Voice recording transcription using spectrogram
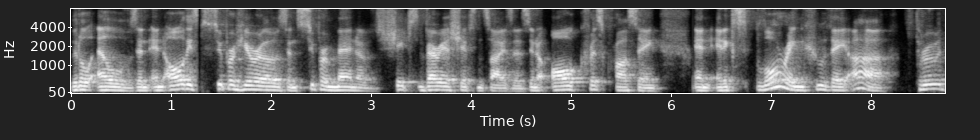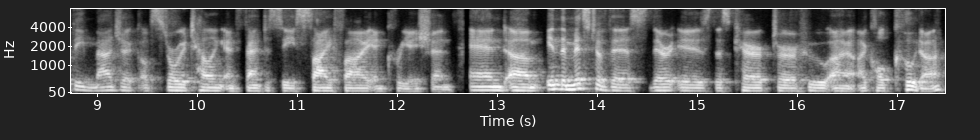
little elves and, and all these superheroes and supermen of shapes, various shapes and sizes, you know, all crisscrossing and, and exploring who they are through the magic of storytelling and fantasy, sci fi, and creation. And um, in the midst of this, there is this character who I, I call Coda,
